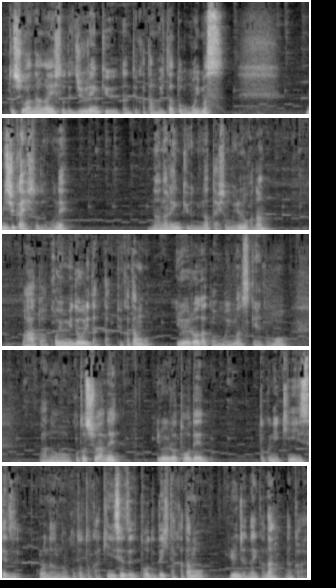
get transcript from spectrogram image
今年は長い人で10連休なんていう方もいたと思います。短い人でもね7連休になった人もいるのかな、まあ、とは暦通りだったっていう方もいろいろだと思いますけれどもあの今年はねいろいろ遠出特に気にせずコロナのこととか気にせず遠出できた方もいるんじゃないかななんか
